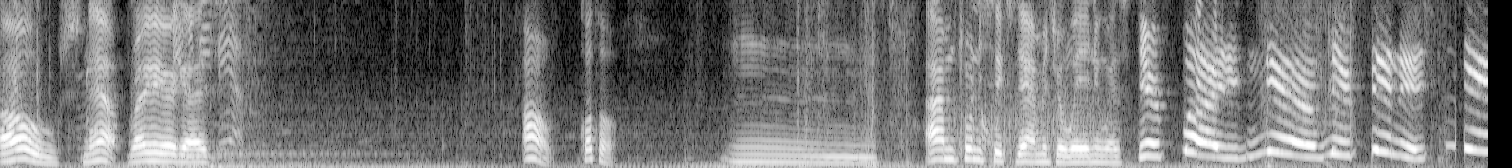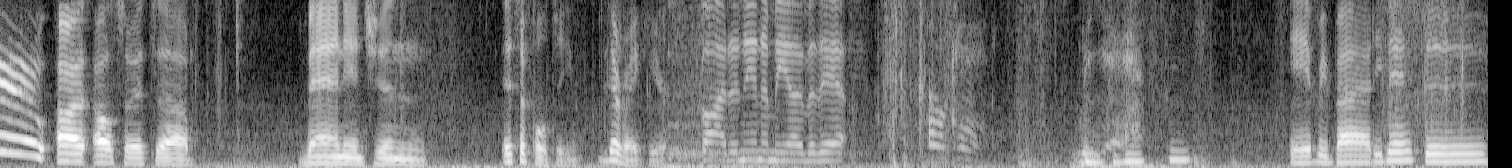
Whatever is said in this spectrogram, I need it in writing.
Oh, snap. Right here, guys. Oh, Koto. Mm, I'm 26 damage away anyways. They're fighting! No! They're finished! No! Uh, also, it's a Vantage and... It's a full team. They're right here. Spied an enemy over there. Okay. Everybody, let's go.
